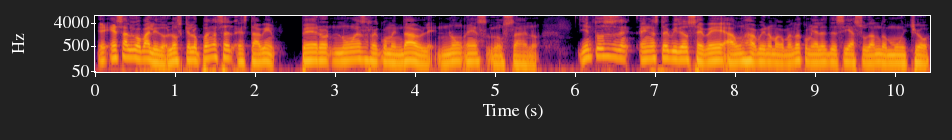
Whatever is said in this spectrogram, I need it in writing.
E, es algo válido. Los que lo pueden hacer está bien. Pero no es recomendable, no es lo sano. Y entonces en este video se ve a un Javier Magomedov, como ya les decía, sudando mucho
